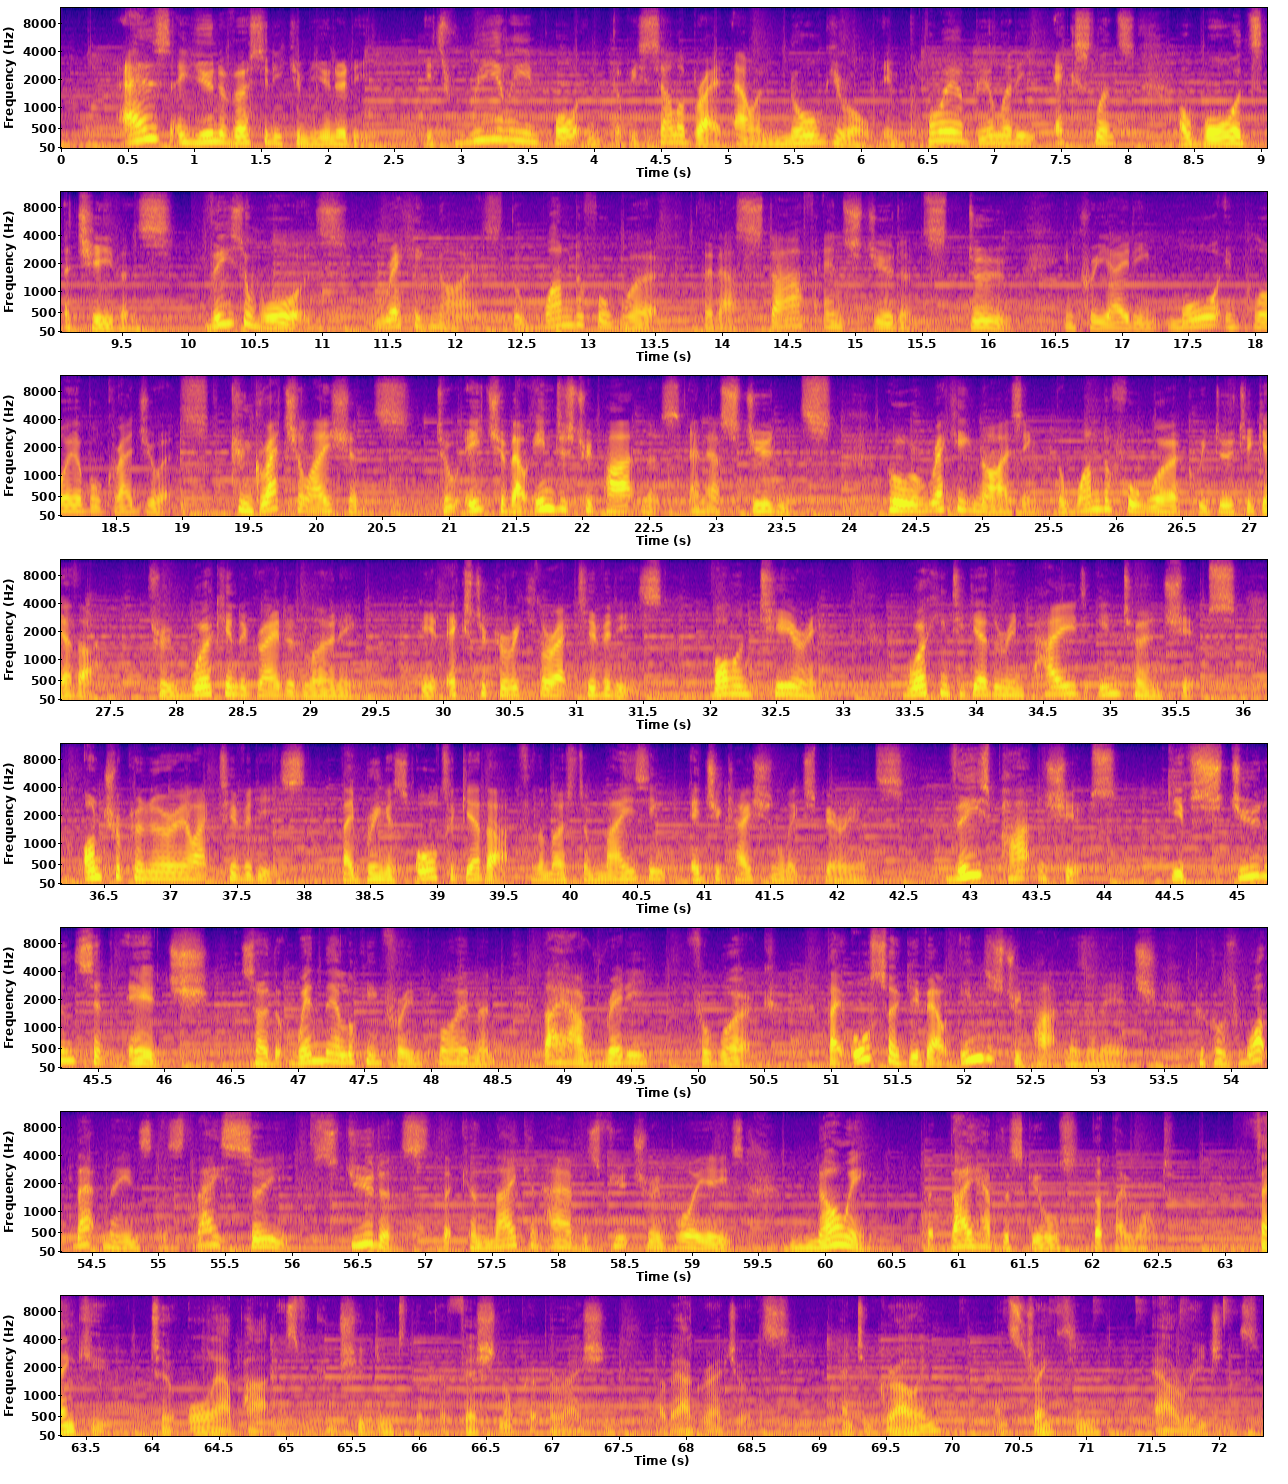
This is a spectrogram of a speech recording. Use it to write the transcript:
As a university community, it's really important that we celebrate our inaugural Employability Excellence Awards achievers. These awards recognise the wonderful work that our staff and students do in creating more employable graduates. Congratulations to each of our industry partners and our students who are recognising the wonderful work we do together through work integrated learning, be it extracurricular activities, volunteering, working together in paid internships, entrepreneurial activities. They bring us all together for the most amazing educational experience. These partnerships give students an edge so that when they're looking for employment, they are ready for work. They also give our industry partners an edge because what that means is they see students that can, they can have as future employees knowing that they have the skills that they want. Thank you to all our partners for contributing to the professional preparation of our graduates and to growing and strengthening our regions.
